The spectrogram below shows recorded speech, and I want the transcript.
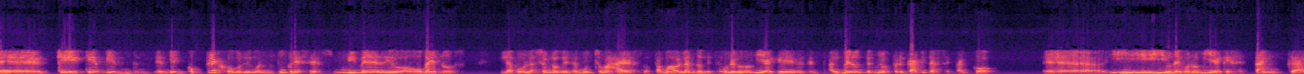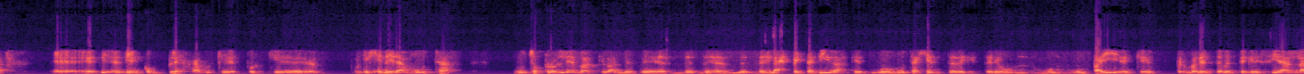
Eh, que, que es, bien, es bien complejo, porque cuando tú creces un y medio o menos, y la población no crece mucho más a eso, estamos hablando que esta es una economía que, al menos en términos per cápita, se estancó. Eh, y, una economía que se estanca eh, es, bien compleja porque porque porque genera muchas muchos problemas que van desde, desde, las expectativas que tuvo mucha gente de que este era un, un, país en que permanentemente crecían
